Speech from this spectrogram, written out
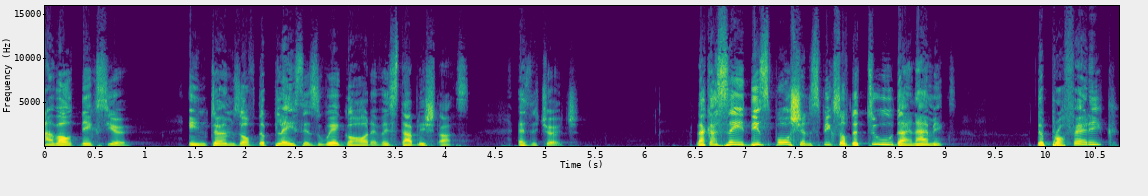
about next year in terms of the places where God has established us as the church? Like I say, this portion speaks of the two dynamics the prophetic,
